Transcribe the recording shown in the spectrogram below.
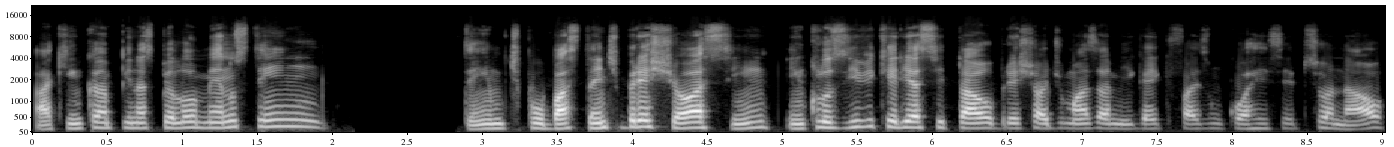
Aqui em Campinas, pelo menos, tem, tem tipo, bastante brechó, assim. Inclusive, queria citar o brechó de umas amigas aí que faz um corre excepcional.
